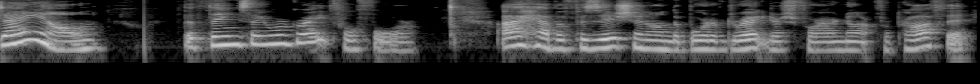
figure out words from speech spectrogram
down the things they were grateful for. I have a physician on the board of directors for our not for profit,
